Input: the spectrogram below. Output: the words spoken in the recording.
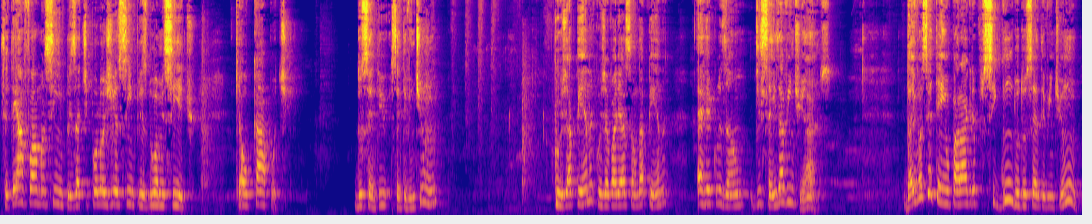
Você tem a forma simples, a tipologia simples do homicídio, que é o caput do 121, cuja pena, cuja variação da pena é reclusão de 6 a 20 anos. Daí você tem o parágrafo 2 do 121,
